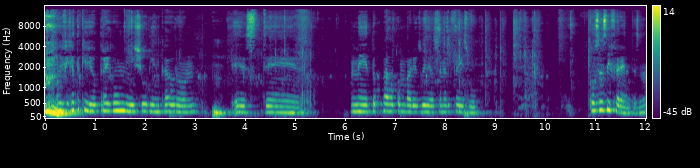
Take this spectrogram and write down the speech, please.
Oye, fíjate que yo traigo un issue bien cabrón. Mm. Este... Me he topado con varios videos en el Facebook cosas diferentes, ¿no?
